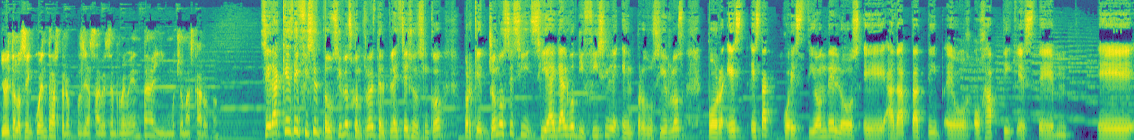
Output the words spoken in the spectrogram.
Y ahorita los encuentras, pero pues ya sabes, en reventa y mucho más caros, ¿no? ¿Será que es difícil producir los controles del PlayStation 5? Porque yo no sé si, si hay algo difícil en producirlos por esta cuestión de los eh, adaptative eh, o, haptic, este, eh,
